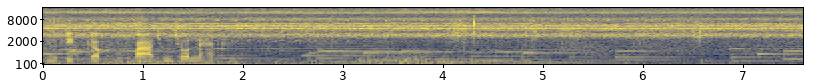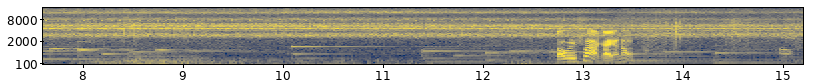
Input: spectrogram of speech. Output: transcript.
อยู่ติดกับป่าชุมชนนะฮะต่อไฟฟ้าไกลกันน้องเอาไฟ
